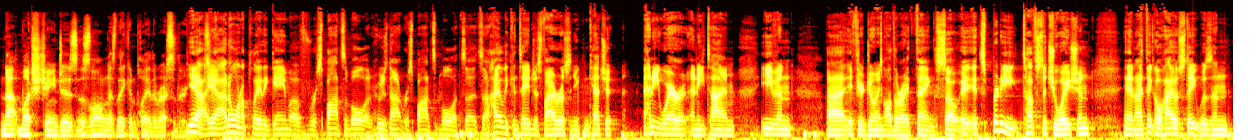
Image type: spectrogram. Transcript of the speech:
not much changes as long as they can play the rest of their yeah games. yeah i don't want to play the game of responsible and who's not responsible it's a, it's a highly contagious virus and you can catch it anywhere at any time even uh, if you're doing all the right things so it, it's a pretty tough situation and i think ohio state was in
